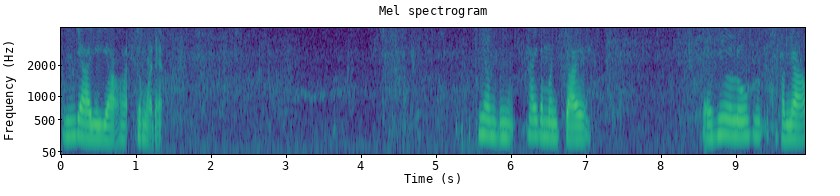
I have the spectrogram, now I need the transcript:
ต้นยายาวๆอะจังหวะเนี้ยเพื่อนเป็นให้กำลังใจ แต่ที่เรารู้คือพันยาว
